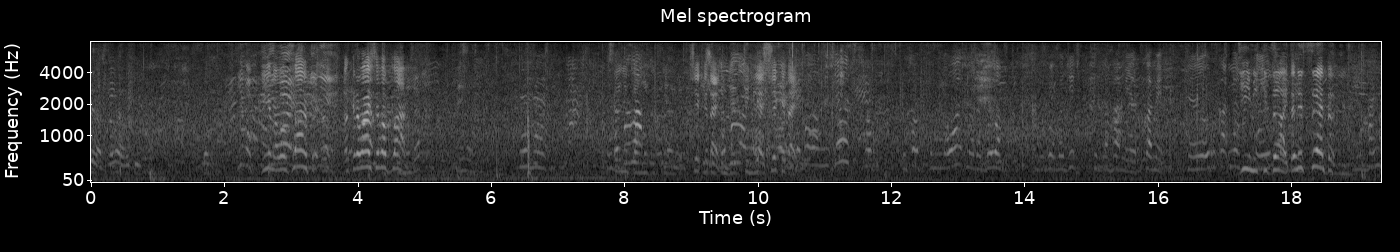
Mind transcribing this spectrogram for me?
Ира, давай, вот тут. Дима, во э, открывайся во фланг. Ще кидай. Илья, ще кидай. Сделать, чтобы надо было выводить ногами, руками. Э, руками Димі, э, кидай, та не в центр. Ногами.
